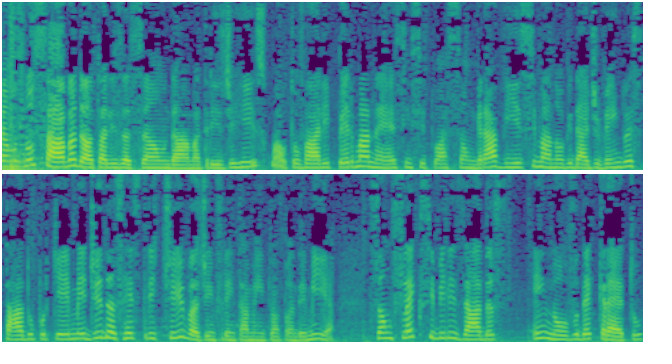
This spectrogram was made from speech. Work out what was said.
Tivemos no sábado a atualização da matriz de risco. Alto Vale permanece em situação gravíssima. A novidade vem do Estado porque medidas restritivas de enfrentamento à pandemia são flexibilizadas em novo decreto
